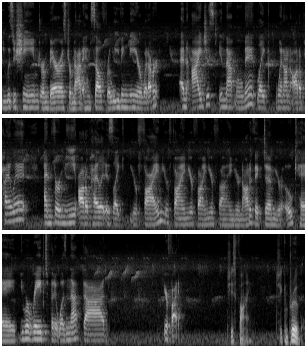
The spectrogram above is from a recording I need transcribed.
he was ashamed or embarrassed or mad at himself for leaving me or whatever. And I just, in that moment, like went on autopilot. And for me, autopilot is like, you're fine, you're fine, you're fine, you're fine. You're not a victim, you're okay. You were raped, but it wasn't that bad. You're fine. She's fine. She can prove it.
